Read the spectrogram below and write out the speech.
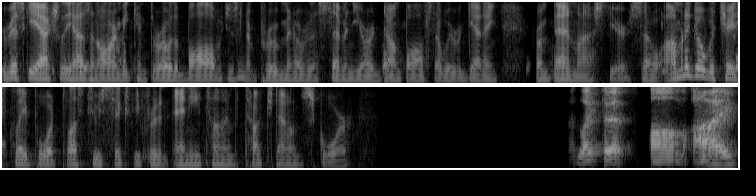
Trubisky actually has an arm. He can throw the ball, which is an improvement over the seven yard dump offs that we were getting from Ben last year. So I'm going to go with Chase Claypool at plus 260 for an anytime touchdown score. I like that. Um, I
